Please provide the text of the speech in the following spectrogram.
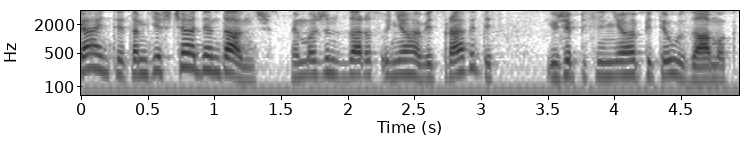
Гляньте, там є ще один данж. Ми можемо зараз у нього відправитись і вже після нього піти у замок.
